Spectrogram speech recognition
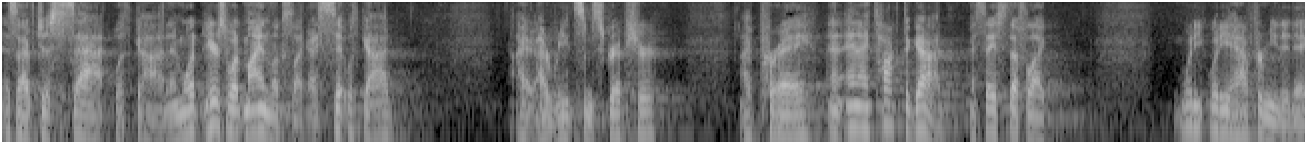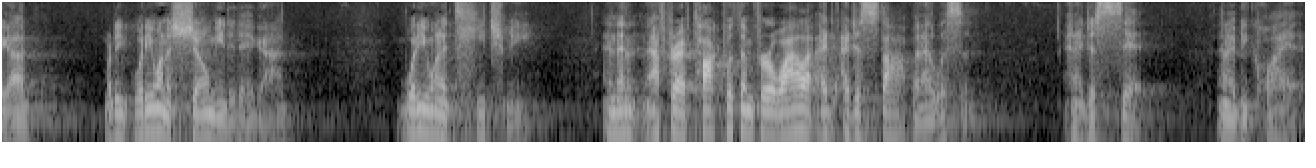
as I've just sat with God. And what, here's what mine looks like I sit with God, I, I read some scripture, I pray, and, and I talk to God. I say stuff like, what do, you, what do you have for me today, God? What do, you, what do you want to show me today, God? What do you want to teach me? And then after I've talked with them for a while, I, I just stop and I listen. And I just sit and I be quiet.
